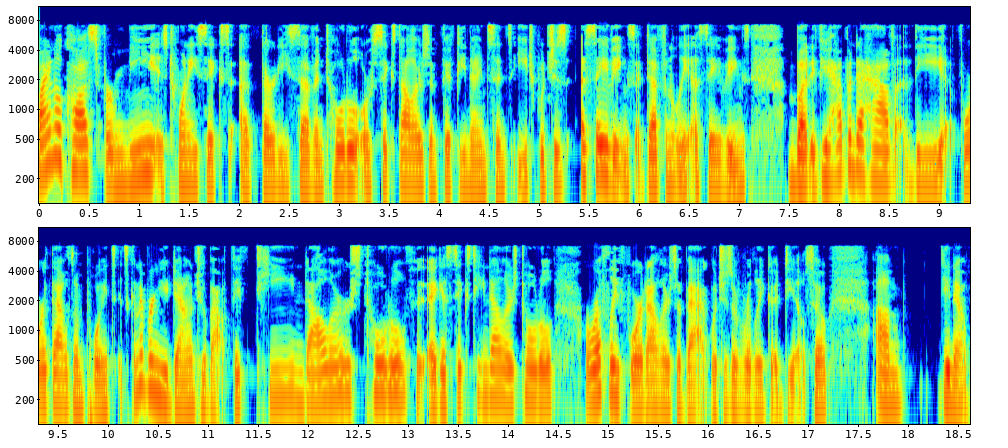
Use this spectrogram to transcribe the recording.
final cost for me is 26.37 uh, total or $6.59 each which is a savings definitely a savings. But if you happen to have the 4000 points it's going to bring you down to about $15 total i guess $16 total or roughly $4 a bag which is a really good deal. So um, you know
